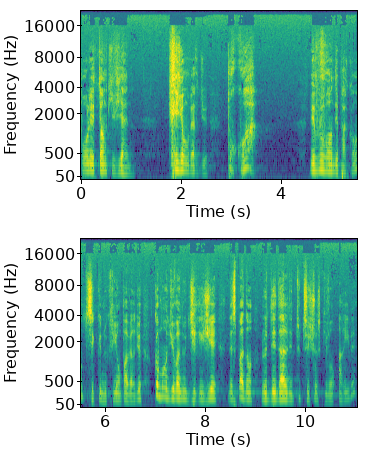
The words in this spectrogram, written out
pour les temps qui viennent. Crions vers Dieu. Pourquoi? Mais vous ne vous rendez pas compte, c'est que nous ne crions pas vers Dieu. Comment Dieu va nous diriger, n'est-ce pas, dans le dédale de toutes ces choses qui vont arriver?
